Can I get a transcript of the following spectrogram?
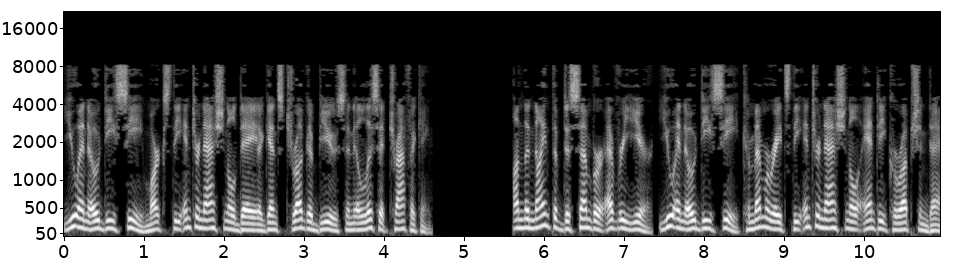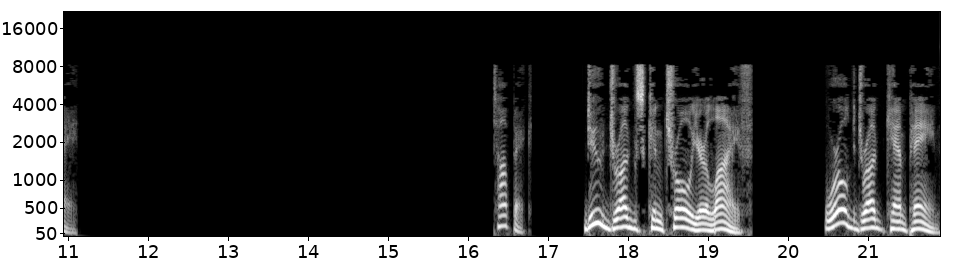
UNODC marks the International Day Against Drug Abuse and Illicit Trafficking. On 9 December every year, UNODC commemorates the International Anti-Corruption Day. Do Drugs Control Your Life? World Drug Campaign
